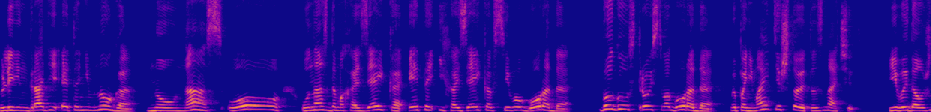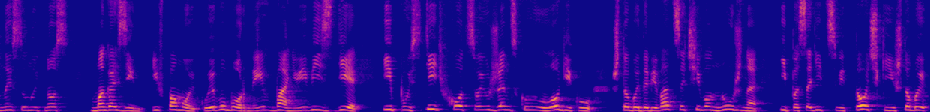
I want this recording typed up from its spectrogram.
В Ленинграде это немного, но у нас, о, у нас домохозяйка – это и хозяйка всего города. Благоустройство города, вы понимаете, что это значит? И вы должны сунуть нос в магазин, и в помойку, и в уборную, и в баню, и везде, и пустить в ход свою женскую логику, чтобы добиваться чего нужно, и посадить цветочки, и чтобы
